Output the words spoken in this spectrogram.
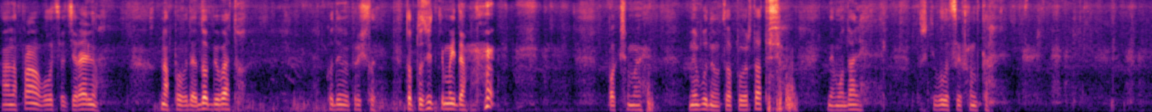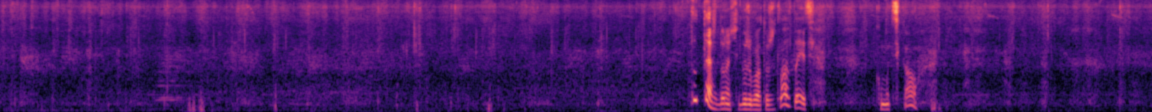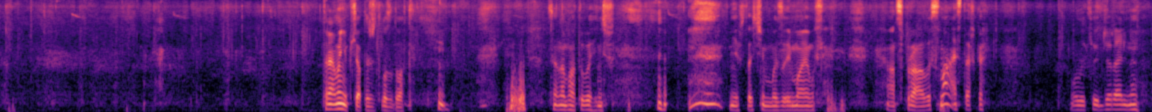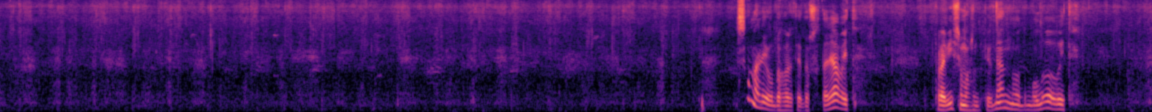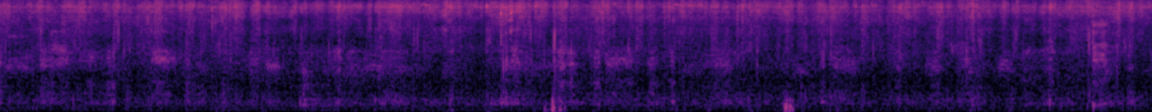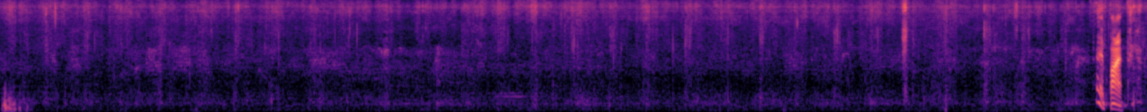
А направо вулиця Джерельна нас поведе до бювету, куди ми прийшли. Тобто звідки ми йдемо. Поки що ми не будемо туди повертатися. Йдемо далі. Трошки вулицею Франка. Теж, до речі, дуже багато житла, здається. Кому цікаво. Треба мені почати житло здавати. Це набагато вигідніше, ніж те, чим ми займаємося. От справа весна і стежка вулицею Джерельною. Наліво договорити до Шатаря вийти. Правіше можна до південного, до Молдови вийти. Е, пам'ятник.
